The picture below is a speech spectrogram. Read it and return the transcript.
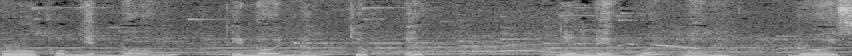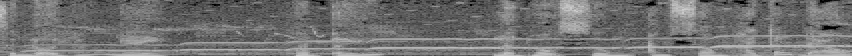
cô không nhịn nổi thì nổi nóng chút ít, nhưng liền hối hận rồi xin lỗi hắn ngay. Hôm ấy, lệnh hồ xuân ăn xong hai trái đào,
